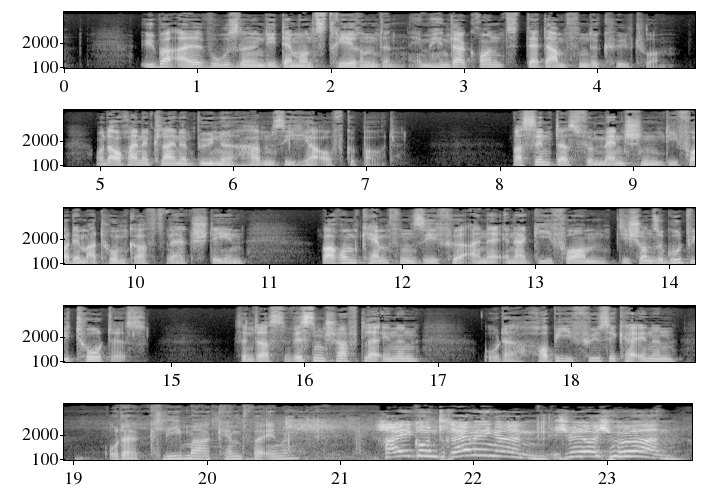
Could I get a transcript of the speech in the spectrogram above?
Überall wuseln die Demonstrierenden, im Hintergrund der dampfende Kühlturm. Und auch eine kleine Bühne haben sie hier aufgebaut. Was sind das für Menschen, die vor dem Atomkraftwerk stehen? Warum kämpfen sie für eine Energieform, die schon so gut wie tot ist? Sind das Wissenschaftlerinnen oder Hobbyphysikerinnen oder Klimakämpferinnen? Heik und Remmingen, ich will euch hören.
